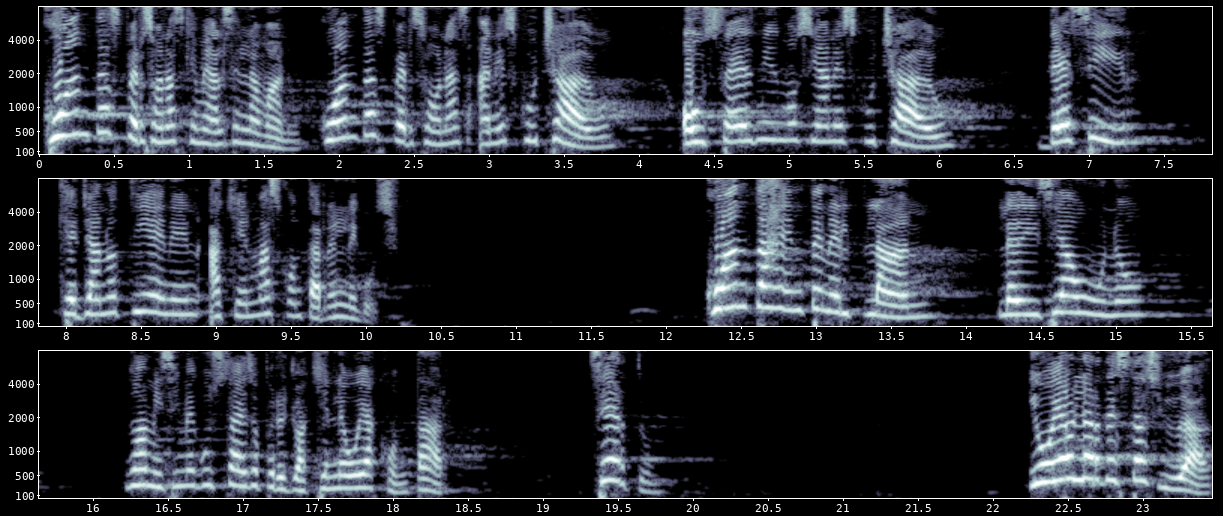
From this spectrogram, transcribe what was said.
¿Cuántas personas que me alcen la mano? ¿Cuántas personas han escuchado, o ustedes mismos se han escuchado, decir que ya no tienen a quién más contarle el negocio. ¿Cuánta gente en el plan le dice a uno, no, a mí sí me gusta eso, pero yo a quién le voy a contar? ¿Cierto? Y voy a hablar de esta ciudad.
